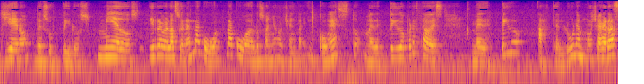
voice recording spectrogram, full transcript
lleno de suspiros, miedos y revelaciones. La Cuba, la Cuba de los años 80. Y con esto me despido, pero esta vez me despido hasta el lunes. Muchas gracias.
